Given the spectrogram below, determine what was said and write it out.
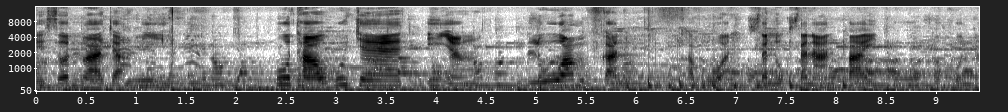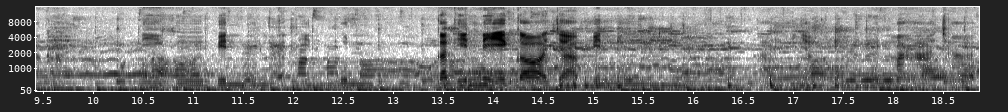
ได้สนว่าจะมีผู้เฒ่าผู้แก่อีหยังร่วมกันขบวนสนุกสนานไปทุกคนนะคะ นี่คือเป็นบุญกระถินบุญกระถินนี่ก็จะเป็นบุญอีหยังบุญมหาชาติ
